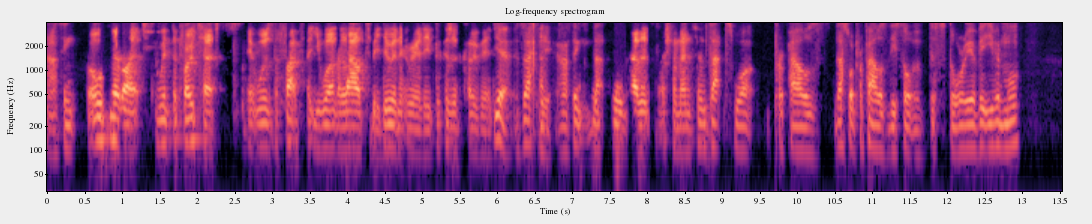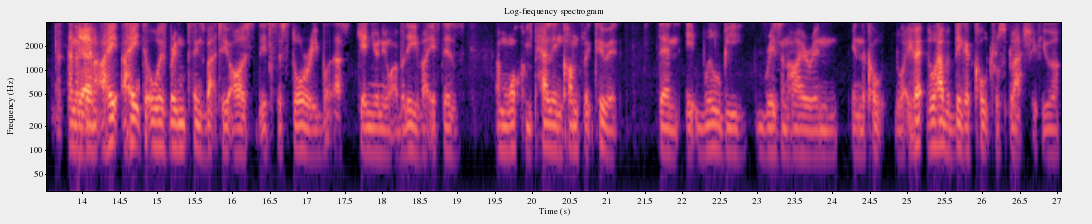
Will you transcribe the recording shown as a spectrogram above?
And I think, also, like with the protests, it was the fact that you weren't allowed to be doing it really because of COVID. yeah, exactly. And I think that gathered much momentum. that's what propels that's what propels the sort of the story of it even more. And again, Yeah. I hate I hate to always bring things back to oh it's, it's the story, but that's genuinely what I believe. Like if there's a more compelling conflict to it, then it will be risen higher in in the cult. Well, it will have a bigger cultural splash, if you will.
